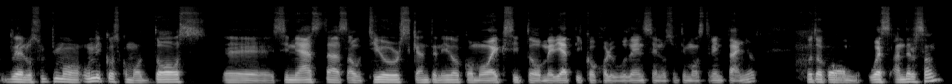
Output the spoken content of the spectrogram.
de los últimos, únicos como dos eh, cineastas, auteurs que han tenido como éxito mediático hollywoodense en los últimos 30 años, junto con Wes Anderson,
